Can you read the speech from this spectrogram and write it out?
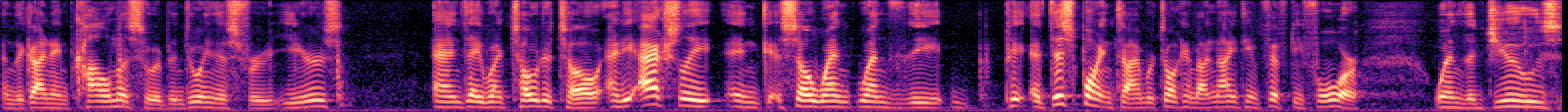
And the guy named Kalmus, who had been doing this for years, and they went toe to toe. And he actually, in, so when, when the, at this point in time, we're talking about 1954, when the Jews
